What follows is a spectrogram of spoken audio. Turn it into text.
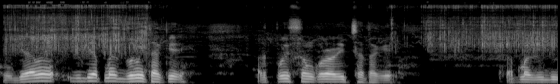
গ্রামে যদি আপনার জমি থাকে আর পরিশ্রম করার ইচ্ছা থাকে, আপনার যদি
